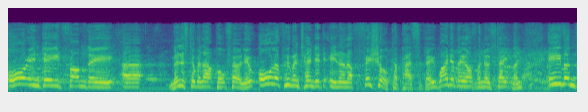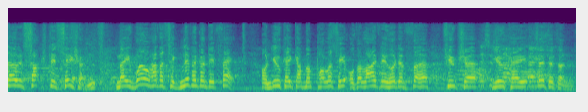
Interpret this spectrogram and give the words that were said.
or indeed from the uh, Minister without portfolio, all of whom attended in an official capacity, why did they offer no statement, even though such decisions may well have a significant effect on UK government policy or the livelihood of uh, future UK citizens?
